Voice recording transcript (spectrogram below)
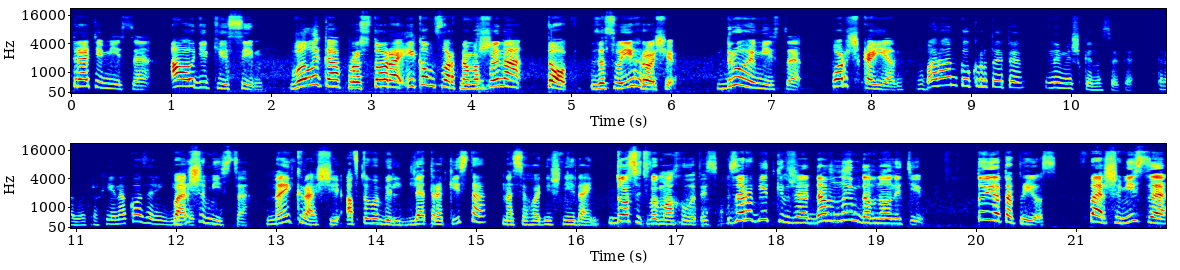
Третє місце Audi Q7. Велика, простора і комфортна машина. Топ за свої гроші. Друге місце Porsche Cayenne. Баранку крутити, не мішки носити. Треба трохи і на козирі їздити. Перше місце найкращий автомобіль для тракіста на сьогоднішній день. Досить вимахуватись. Заробітки вже давним-давно не ті. Toyota Prius. Перше місце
